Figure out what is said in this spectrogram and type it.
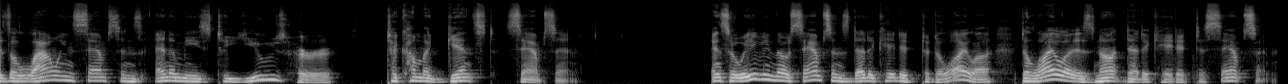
is allowing Samson's enemies to use her to come against Samson. And so, even though Samson's dedicated to Delilah, Delilah is not dedicated to Samson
